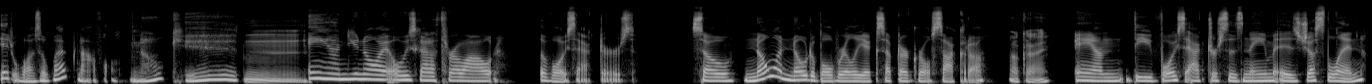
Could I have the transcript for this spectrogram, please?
it was a web novel. no kidding. And you know, I always got to throw out the voice actors. So, no one notable really except our girl Sakura. Okay. And the voice actress's name is just Lynn.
